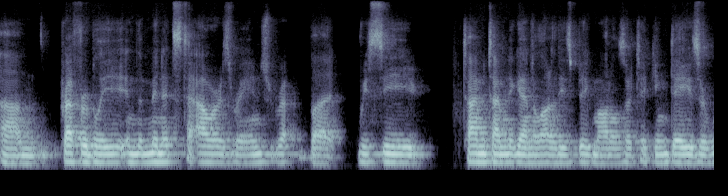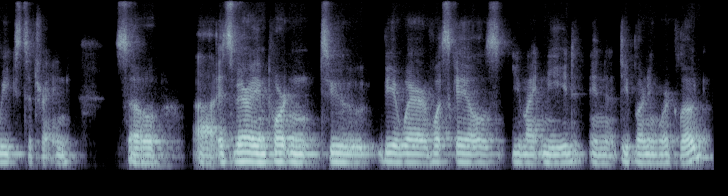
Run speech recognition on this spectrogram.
um, preferably in the minutes to hours range. But we see time and time and again, a lot of these big models are taking days or weeks to train. So uh, it's very important to be aware of what scales you might need in a deep learning workload.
